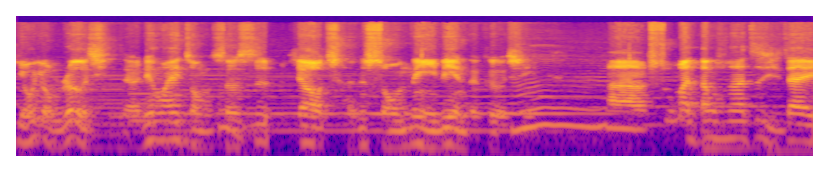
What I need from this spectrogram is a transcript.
拥有热情的，另外一种则是比较成熟内敛的个性。啊，舒曼当初他自己在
